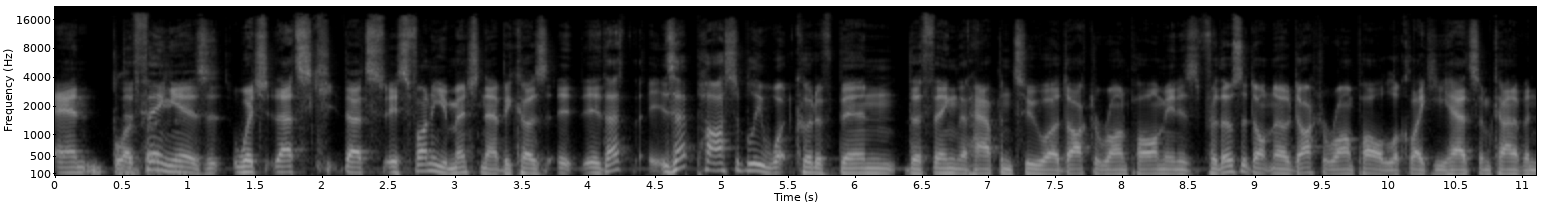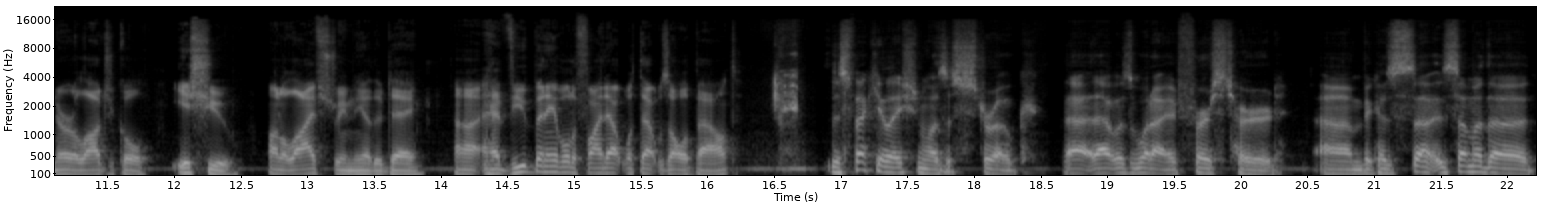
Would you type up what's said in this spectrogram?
and the thing pressure. is which that's that's it's funny you mentioned that because it, it, that is that possibly what could have been the thing that happened to uh, dr ron paul? I mean is for those that don't know dr ron paul looked like he had some kind of a neurological issue on a live stream the other day. Uh, have you been able to find out what that was all about? The speculation was a stroke. That, that was what i first heard um, because so, some of the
